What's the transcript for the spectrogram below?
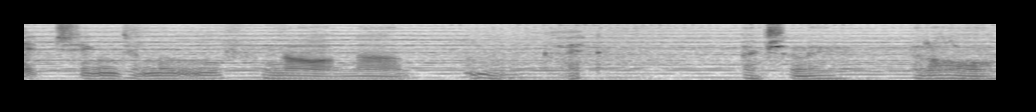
Itching to move? No, I'm not Mm, good. actually at all.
